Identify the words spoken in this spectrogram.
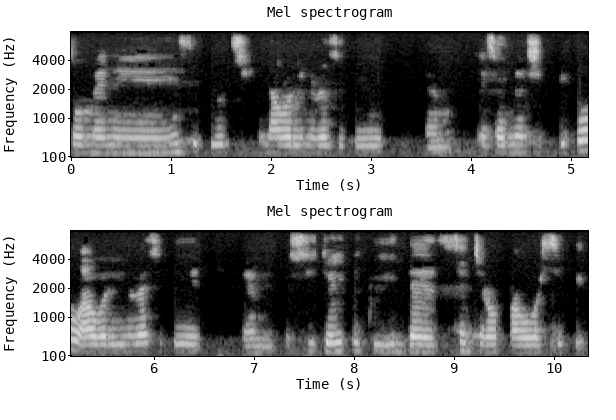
so many institutes in our university. And as I mentioned before, our university um, is situated in the center of our city.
